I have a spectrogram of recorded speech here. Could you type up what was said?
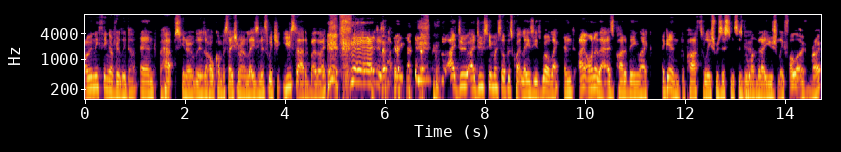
only thing I've really done. And perhaps, you know, there's a whole conversation around laziness, which you started, by the way. I do, I do see myself as quite lazy as well. Like, and I honor that as part of being like, again, the path to least resistance is the yeah. one that I usually follow, right?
